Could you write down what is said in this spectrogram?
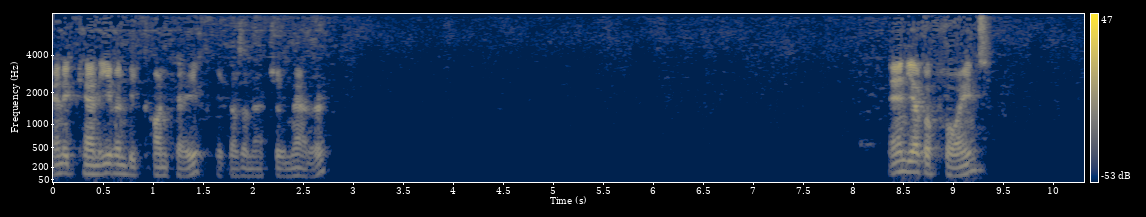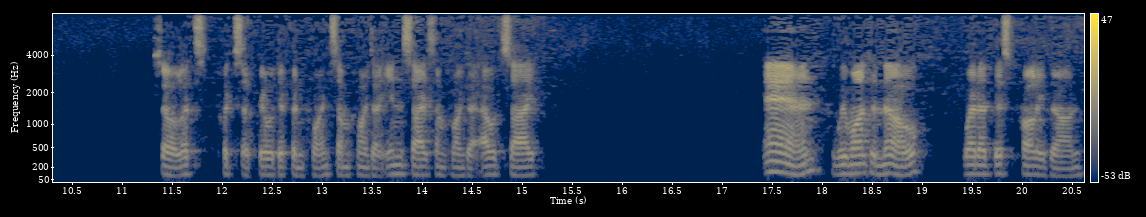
and it can even be concave. It doesn't actually matter. And you have a point. So let's put a few different points. Some points are inside, some points are outside. And we want to know whether this polygon,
